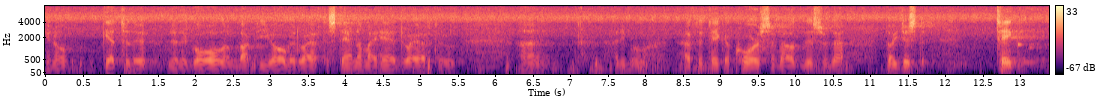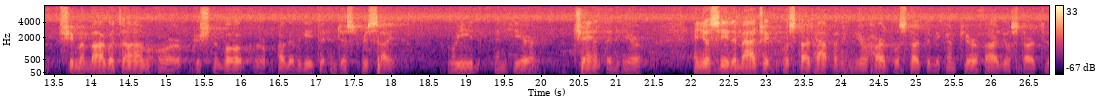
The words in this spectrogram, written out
you know, get to the to the goal in bhakti yoga? Do I have to stand on my head? Do I have to uh, have to take a course about this or that? No, you just take Srimad Bhagavatam or Krishna book or Bhagavad Gita and just recite, read and hear, chant and hear, and you'll see the magic will start happening. Your heart will start to become purified. You'll start to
